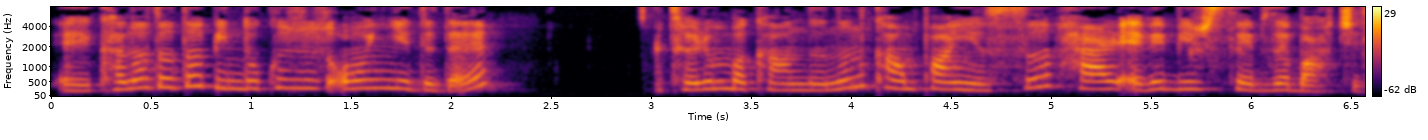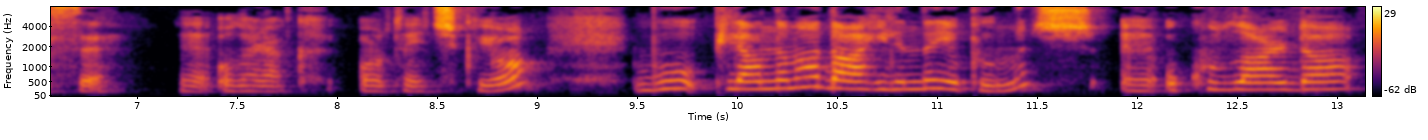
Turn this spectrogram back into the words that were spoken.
E, Kanada'da 1917'de Tarım Bakanlığı'nın kampanyası her eve bir sebze bahçesi e, olarak ortaya çıkıyor. Bu planlama dahilinde yapılmış okullarda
